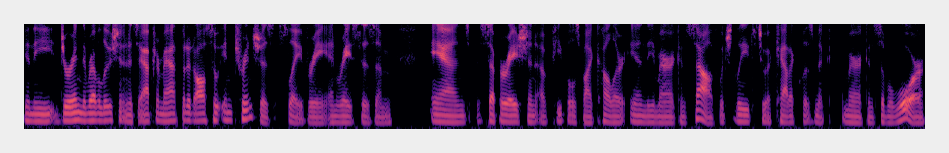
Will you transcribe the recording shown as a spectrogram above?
in the during the revolution and its aftermath, but it also entrenches slavery and racism and separation of peoples by color in the American South, which leads to a cataclysmic American Civil War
